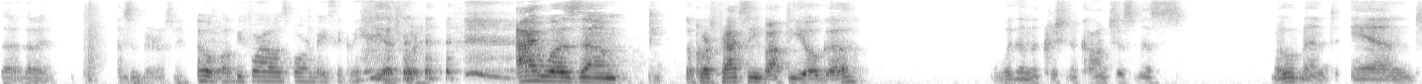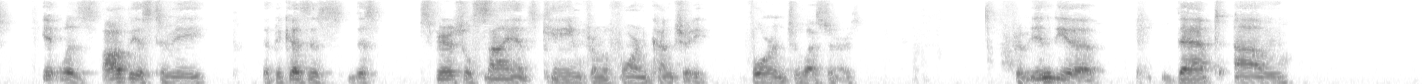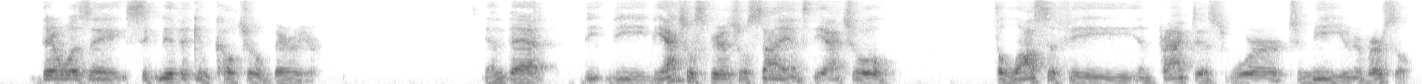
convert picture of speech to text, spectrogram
that, that I. That's embarrassing. Oh well, before I was born, basically. Yeah, sure. I was, um, of course, practicing bhakti yoga within the Krishna consciousness movement, and it was obvious to me that because this this spiritual science came from a foreign country, foreign to Westerners, from India that um, there was a significant cultural barrier, and that the the the actual spiritual science, the actual philosophy and practice were to me universal,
